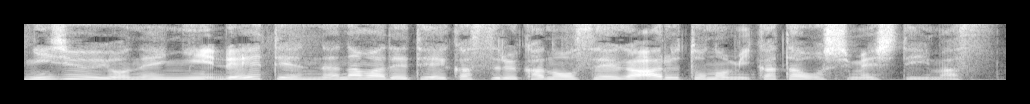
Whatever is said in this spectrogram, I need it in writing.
24年に0.7まで低下する可能性があるとの見方を示しています。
